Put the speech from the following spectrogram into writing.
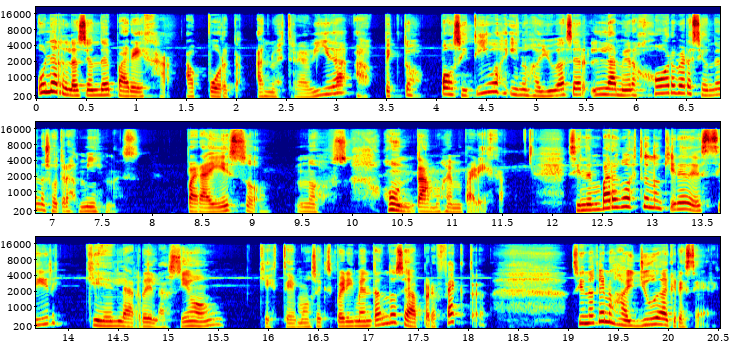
una relación de pareja aporta a nuestra vida aspectos positivos y nos ayuda a ser la mejor versión de nosotras mismas. Para eso nos juntamos en pareja. Sin embargo, esto no quiere decir que la relación que estemos experimentando sea perfecta, sino que nos ayuda a crecer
